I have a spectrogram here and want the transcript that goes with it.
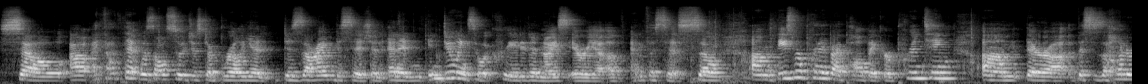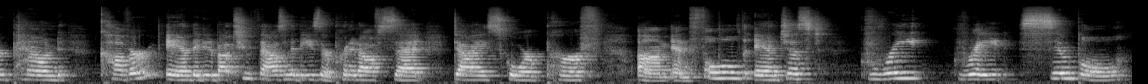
So uh, I thought that was also just a brilliant design decision, and in, in doing so, it created a nice area of emphasis. So um, these were printed by Paul Baker Printing. Um, they're, uh, this is a 100 pound cover, and they did about 2,000 of these. They're printed offset, die, score, perf, um, and fold, and just great, great, simple,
